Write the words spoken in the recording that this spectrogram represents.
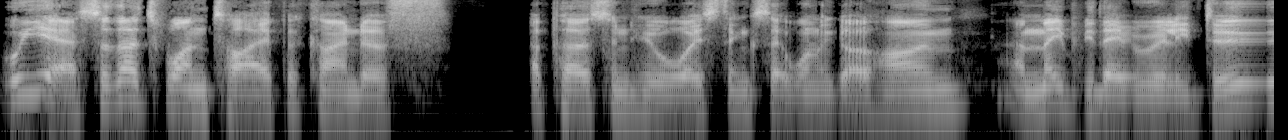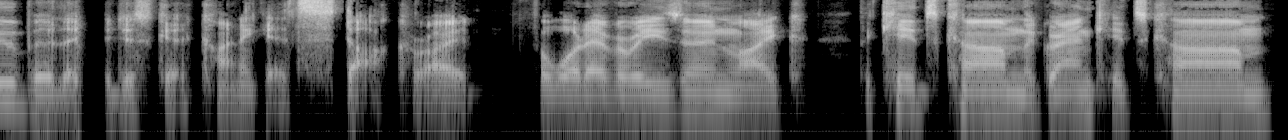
Well, yeah. So that's one type of kind of a person who always thinks they want to go home and maybe they really do, but they just get kind of get stuck, right? For whatever reason, like, the kids come, the grandkids come,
